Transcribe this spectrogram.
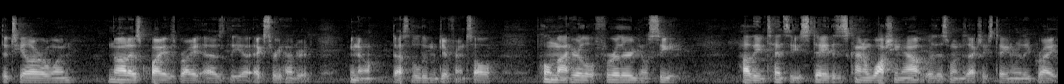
the TLR one, not as quite as bright as the uh, X300. You know, that's the lumen difference. I'll pull them out here a little further and you'll see how the intensities stay. This is kind of washing out where this one is actually staying really bright.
